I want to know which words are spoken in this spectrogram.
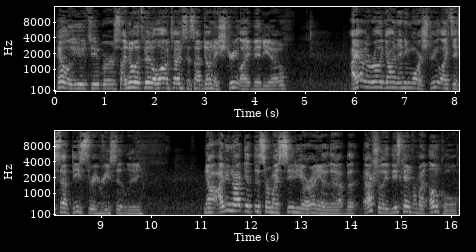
Hello YouTubers. I know it's been a long time since I've done a streetlight video. I haven't really gotten any more streetlights except these three recently. Now, I did not get this from my city or any of that, but actually these came from my uncle.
